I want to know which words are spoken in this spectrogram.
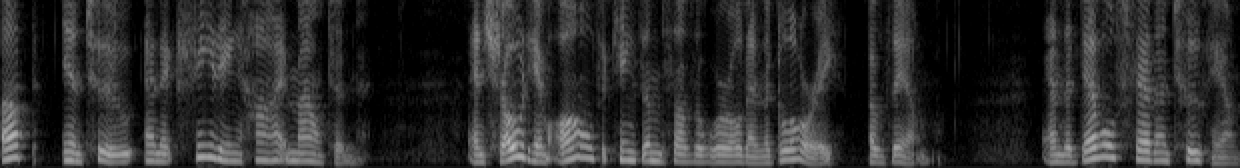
up into an exceeding high mountain, and showed him all the kingdoms of the world and the glory of them. And the devil said unto him,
